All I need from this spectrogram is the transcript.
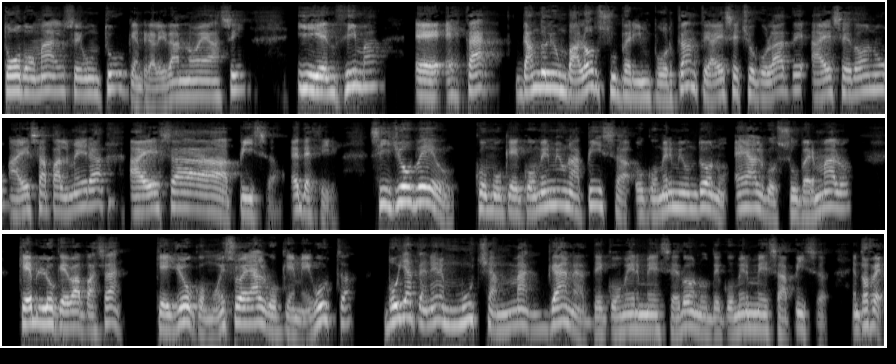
todo mal según tú, que en realidad no es así, y encima eh, estás dándole un valor súper importante a ese chocolate, a ese donut, a esa palmera, a esa pizza. Es decir, si yo veo como que comerme una pizza o comerme un donut es algo súper malo, ¿qué es lo que va a pasar? Que yo, como eso es algo que me gusta, voy a tener muchas más ganas de comerme ese donut, de comerme esa pizza. Entonces,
